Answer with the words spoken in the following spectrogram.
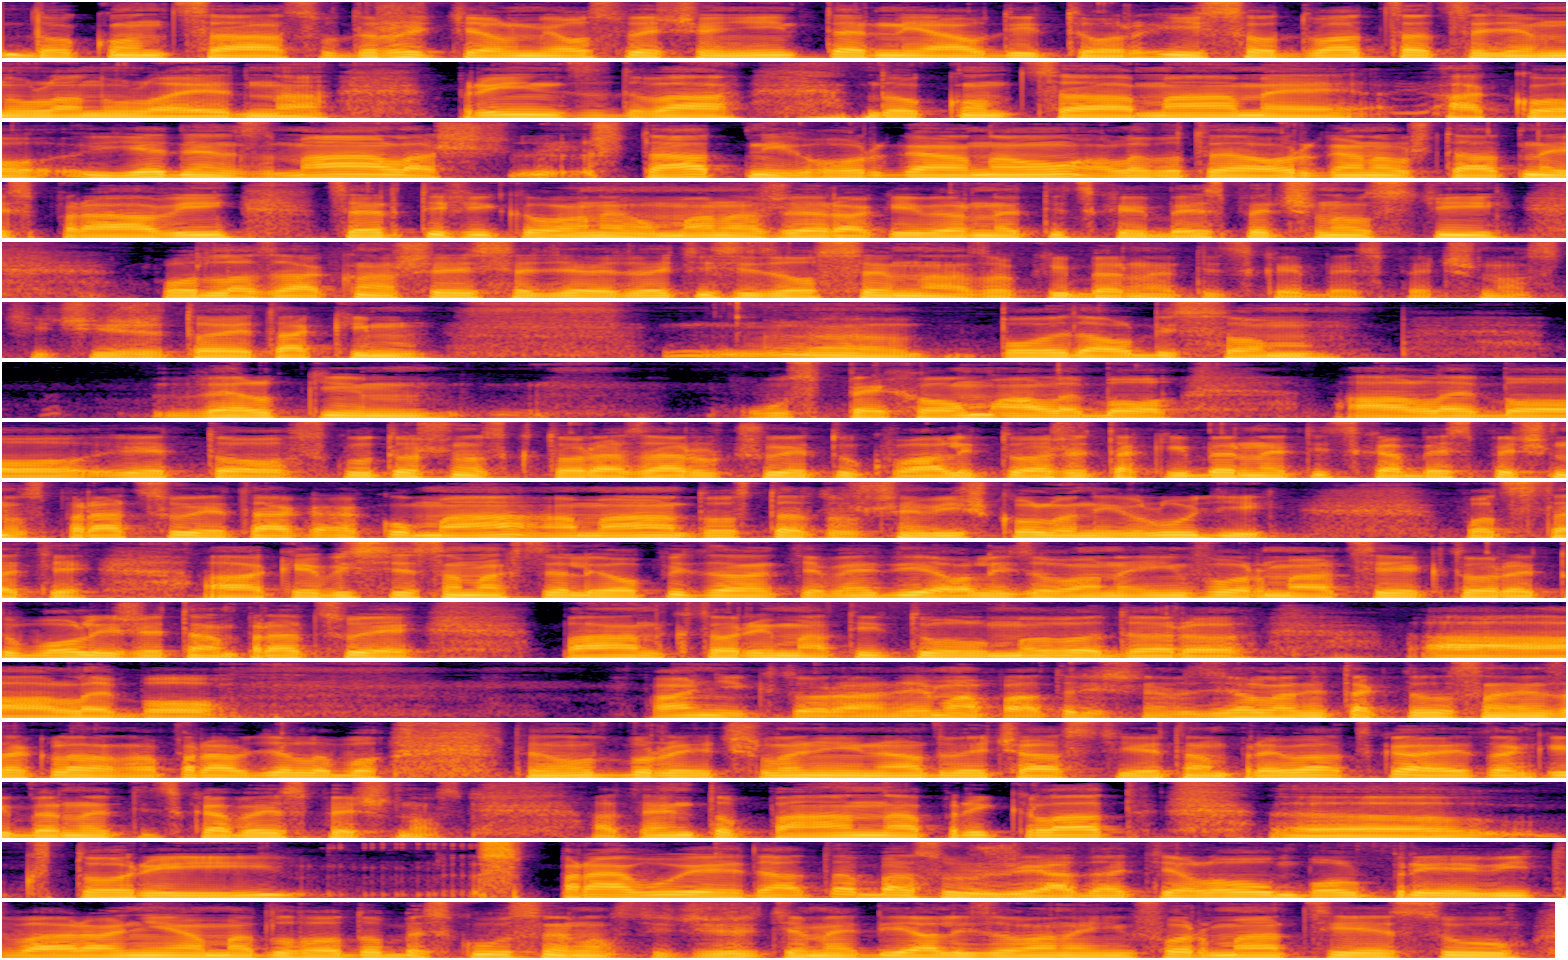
dokonca sú držiteľmi osvedčení interný auditor ISO 27001, PRINCE 2, dokonca máme ako jeden z mála štátnych orgánov, alebo teda orgánov štátnej správy, certifikovaného manažéra kybernetickej bezpečnosti podľa zákona 69 2018 o kybernetickej bezpečnosti. Čiže to je takým, ehm, povedal by som, veľkým úspechom alebo alebo je to skutočnosť, ktorá zaručuje tú kvalitu a že tá kybernetická bezpečnosť pracuje tak, ako má a má dostatočne vyškolených ľudí v podstate. A keby ste sa ma chceli opýtať na tie medializované informácie, ktoré tu boli, že tam pracuje pán, ktorý má titul MVDR alebo pani, ktorá nemá patričné vzdelanie, tak to sa nezakladá na pravde, lebo ten odbor je člený na dve časti. Je tam prevádzka a je tam kybernetická bezpečnosť. A tento pán napríklad, e, ktorý spravuje databázu žiadateľov, bol pri jej vytváraní a má dlhodobé skúsenosti. Čiže tie medializované informácie sú, e,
